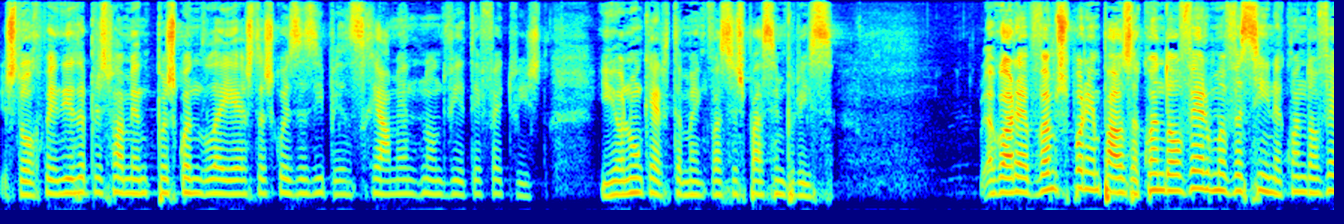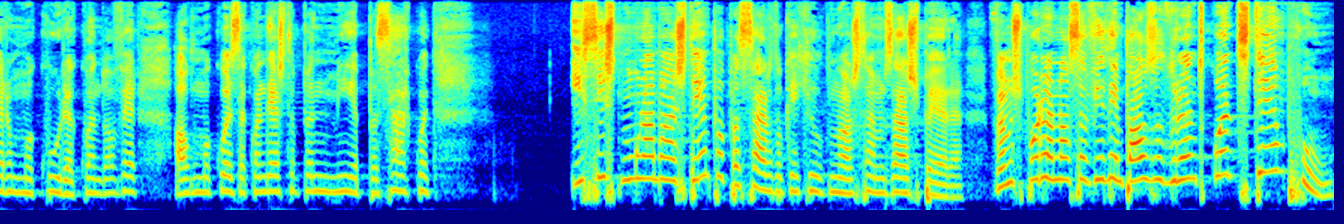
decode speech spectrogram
Estou arrependida principalmente depois quando leio estas coisas e penso, realmente não devia ter feito isto. E eu não quero também que vocês passem por isso. Agora, vamos pôr em pausa. Quando houver uma vacina, quando houver uma cura, quando houver alguma coisa, quando esta pandemia passar, quando... E se isto demorar mais tempo a passar do que aquilo que nós estamos à espera? Vamos pôr a nossa vida em pausa durante quanto tempo?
